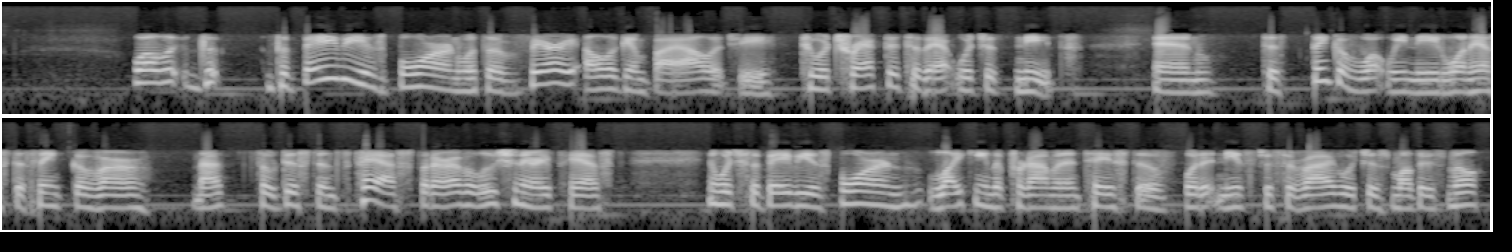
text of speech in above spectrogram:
Well, the the baby is born with a very elegant biology to attract it to that which it needs. And to think of what we need, one has to think of our not so distant past, but our evolutionary past in which the baby is born liking the predominant taste of what it needs to survive, which is mother's milk,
